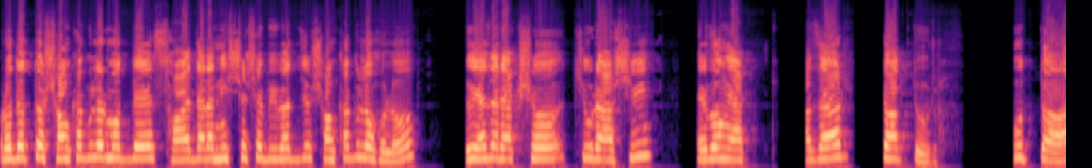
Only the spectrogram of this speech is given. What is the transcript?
প্রদত্ত সংখ্যাগুলোর মধ্যে ছয় দ্বারা নিঃশেষে বিভাজ্য সংখ্যাগুলো হলো দুই হাজার একশো চুরাশি এবং এক হাজার চুয়াত্তর। উত্তর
